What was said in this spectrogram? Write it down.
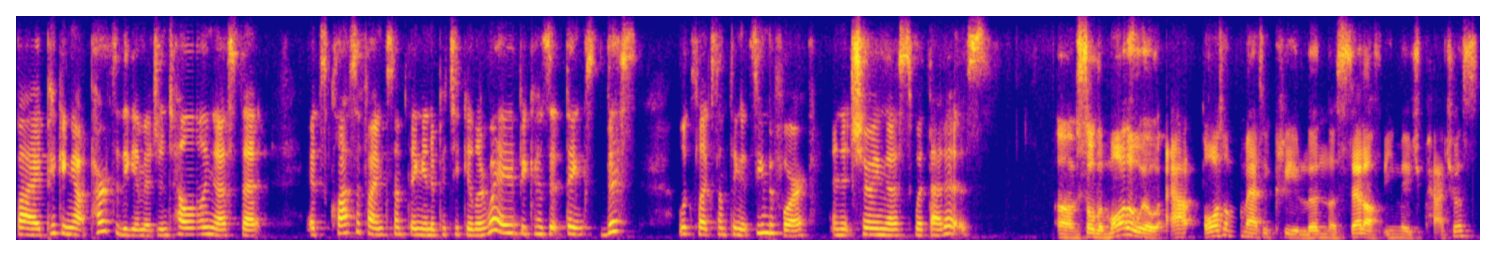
by picking out parts of the image and telling us that it's classifying something in a particular way because it thinks this looks like something it's seen before and it's showing us what that is. Uh, so the model will automatically learn a set of image patches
